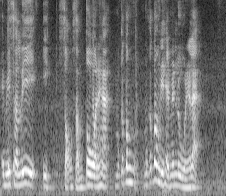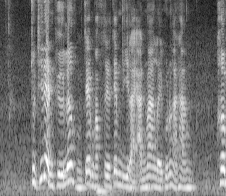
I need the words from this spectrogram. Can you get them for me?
เอมิซารีอีกสองสามตัวนะฮะ มันก็ต้องมันก็ต้อง detachment rule นี่แหละ จุดที่เด่นคือเรื่องของเจมครับเจมดีหลายอันมากเลย คุณต้องหาทางเพิ่ม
